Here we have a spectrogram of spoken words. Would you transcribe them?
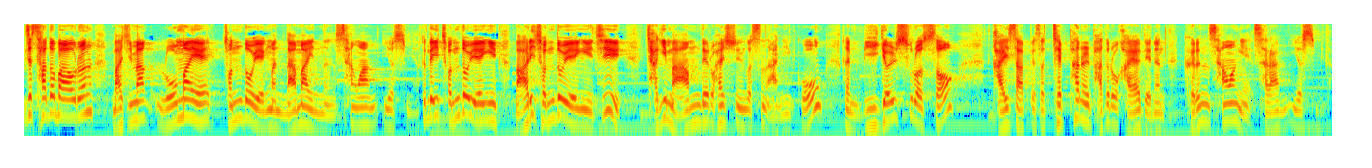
이제 사도 바울은 마지막 로마의 전도 여행만 남아 있는 상황이었습니다. 근데 이 전도 여행이 말이 전도 여행이지 자기 마음대로 할 수 있는 것은 아니고 그냥 미결수로서 가이사 앞에서 재판을 받으러 가야 되는 그런 상황의 사람이었습니다.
